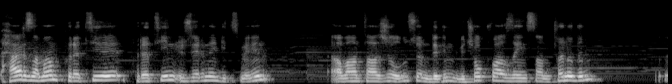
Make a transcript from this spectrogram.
her zaman pratiğe, pratiğin üzerine gitmenin avantajlı olduğunu söylüyorum. Dediğim gibi çok fazla insan tanıdım. E,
